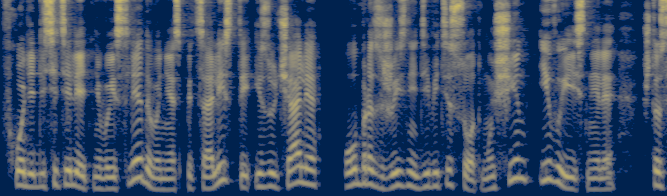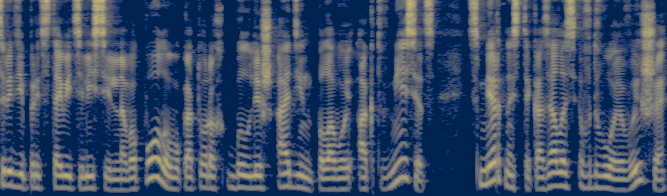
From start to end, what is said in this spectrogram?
В ходе десятилетнего исследования специалисты изучали образ жизни 900 мужчин и выяснили, что среди представителей сильного пола, у которых был лишь один половой акт в месяц, смертность оказалась вдвое выше,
